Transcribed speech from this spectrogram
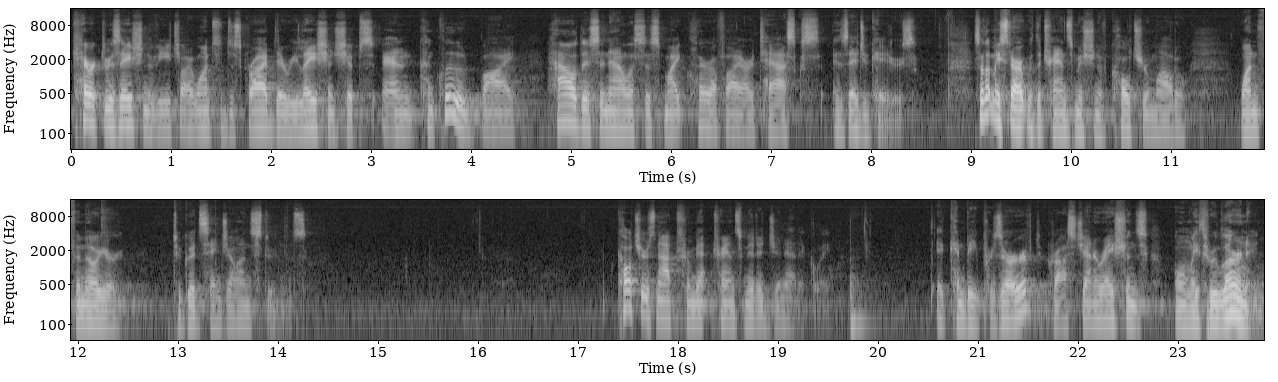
characterization of each, I want to describe their relationships and conclude by how this analysis might clarify our tasks as educators. So let me start with the transmission of culture model, one familiar to good St. John's students. Culture is not tra transmitted genetically. It can be preserved across generations only through learning.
